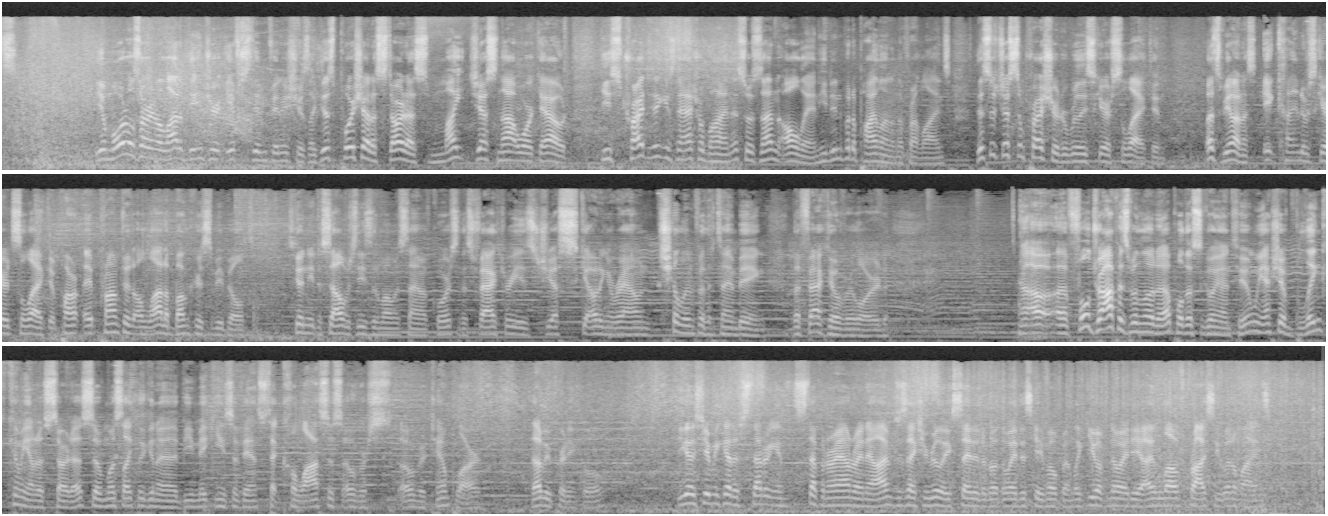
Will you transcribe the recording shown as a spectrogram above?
The Immortals are in a lot of danger if Stim finishes. Like, this push out of Stardust might just not work out. He's tried to take his natural behind this, so it's not an all-in. He didn't put a pylon on the front lines. This was just some pressure to really scare Select, and let's be honest, it kind of scared Select. It, it prompted a lot of bunkers to be built. He's going to need to salvage these in a moment's time, of course. And this factory is just scouting around, chilling for the time being. The Fact Overlord. Uh, a full drop has been loaded up while this is going on too, and we actually have Blink coming out of Stardust, so most likely going to be making his advanced tech Colossus over over Templar. That'll be pretty cool. You guys hear me kind of stuttering and stepping around right now. I'm just actually really excited about the way this game opened. Like, you have no idea. I love Proxy Widow Mines.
